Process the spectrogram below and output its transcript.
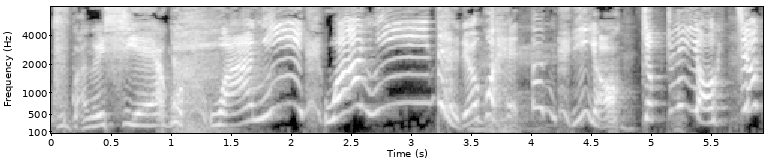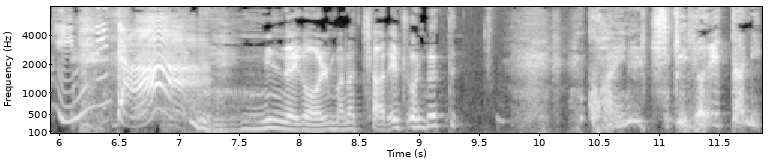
국왕을 시해하고 왕이 왕이 되려고 했던 이 역적 중의 역적입니다. 내가 얼마나 잘해줬는데 과인을 죽이려 했다니.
